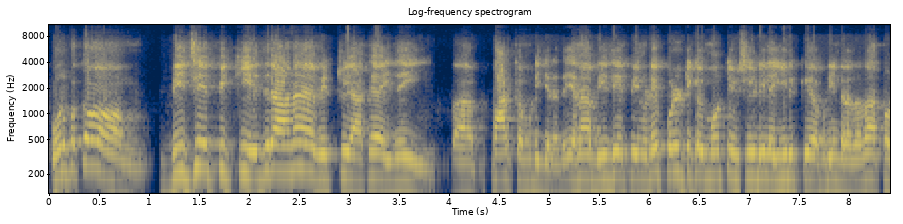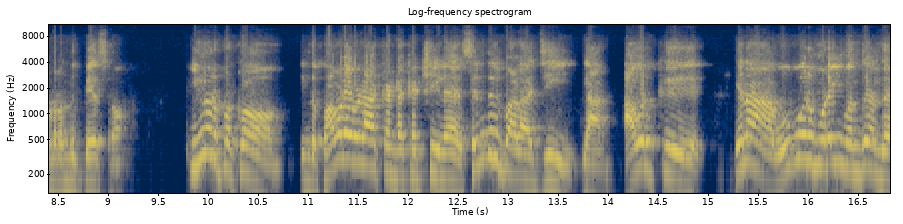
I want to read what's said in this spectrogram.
ஒரு பக்கம் பிஜேபிக்கு எதிரான வெற்றியாக இதை பா- பார்க்க முடிகிறது. ஏன்னா பிஜேபியினுடைய பொலிட்டிக்கல் மோட்டிவ் சிடியில இருக்கு அப்படின்றதான் தொடர்ந்து பேசுறோம். இன்னொரு பக்கம் இந்த பவள விழா கண்ட கட்சியில செந்தில் பாலாஜி யார்? அவருக்கு ஏன்னா ஒவ்வொரு முறையும் வந்து அந்த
